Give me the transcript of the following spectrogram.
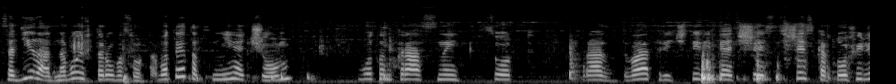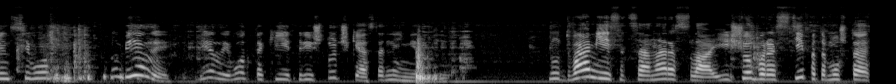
садила одного и второго сорта. Вот этот ни о чем. Вот он красный сорт. Раз, два, три, четыре, пять, шесть. Шесть картофелин всего. Ну, белый. Белый. Вот такие три штучки, остальные мелкие. Ну, два месяца она росла. И еще бы расти, потому что,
